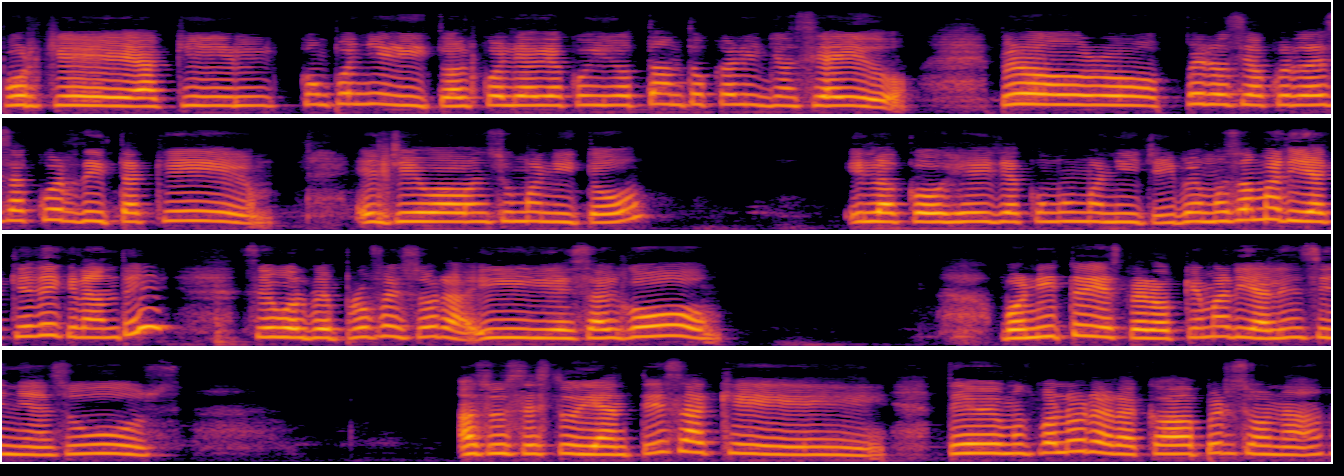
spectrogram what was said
porque aquel compañerito al cual le había cogido tanto cariño se ha ido. Pero, pero se acuerda de esa cuerdita que él llevaba en su manito y la coge ella como manilla. Y vemos a María que de grande se vuelve profesora y es algo bonito y espero que María le enseñe a sus a sus estudiantes a que debemos valorar a cada persona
